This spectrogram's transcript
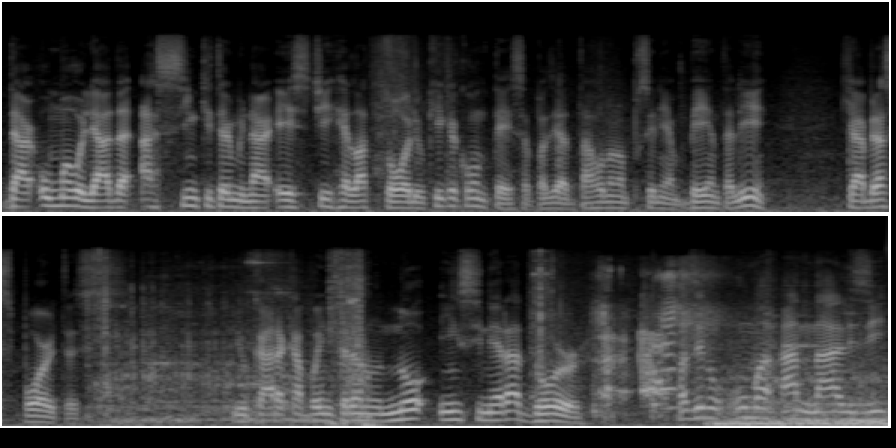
dar uma olhada assim que terminar este relatório. O que que acontece, rapaziada? Tá rolando uma pulseirinha benta ali que abre as portas. E o cara acabou entrando no incinerador, fazendo uma análise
